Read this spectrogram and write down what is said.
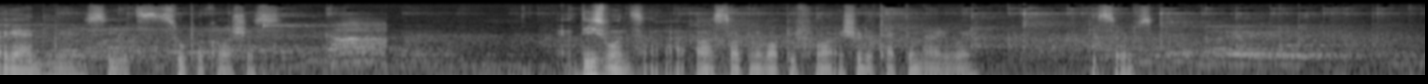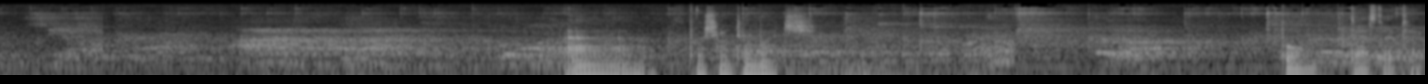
Again, here you see it's super cautious. These ones I was talking about before, I should attack them right away. These serves. Ah, pushing too much. Boom, there's the attack.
